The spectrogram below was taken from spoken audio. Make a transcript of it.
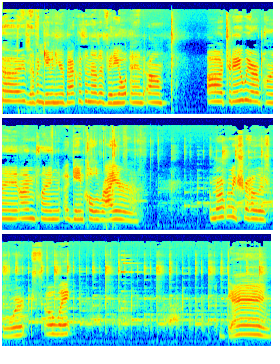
guys, Evan Gaming here, back with another video, and um, uh, today we are playing. I'm playing a game called Rider. I'm not really sure how this works. Oh wait, dang.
